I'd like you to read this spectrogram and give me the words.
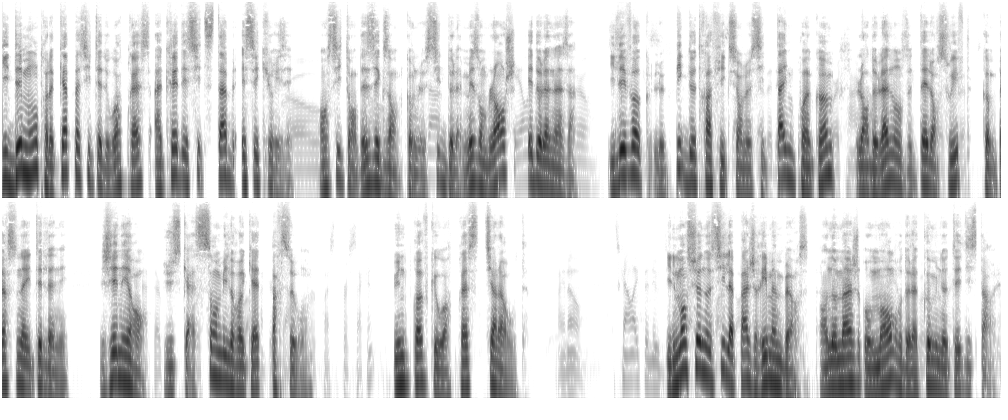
qui démontre la capacité de WordPress à créer des sites stables et sécurisés, en citant des exemples comme le site de la Maison Blanche et de la NASA. Il évoque le pic de trafic sur le site time.com lors de l'annonce de Taylor Swift comme personnalité de l'année, générant jusqu'à 100 000 requêtes par seconde. Une preuve que WordPress tient la route. Il mentionne aussi la page Remembers, en hommage aux membres de la communauté disparue.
